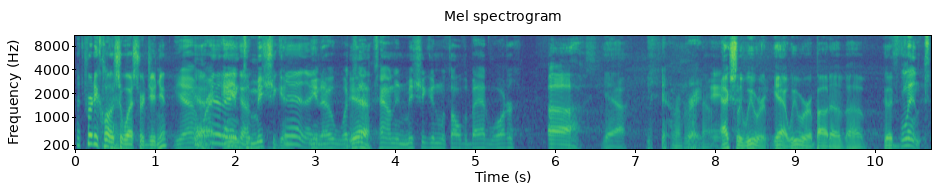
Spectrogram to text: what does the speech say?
It's pretty close to West Virginia. Yeah, Yeah. right. Yeah, and to Michigan. Yeah, you you know, what's Yeah. that town in Michigan with all the bad water? Uh, yeah. I remember Right, right now. yeah. Actually, we were yeah we were about a, a good Flint.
